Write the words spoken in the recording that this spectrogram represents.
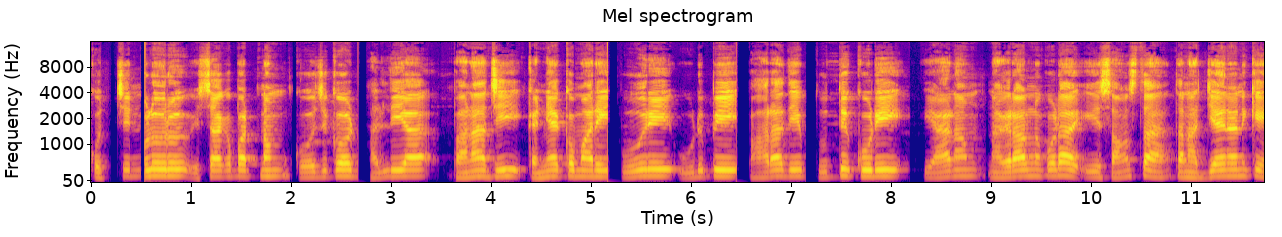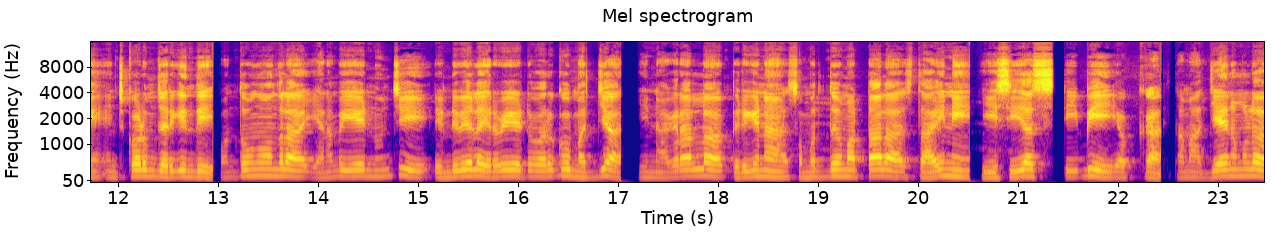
కొచ్చిన్ బెంగళూరు విశాఖపట్నం కోజికోడ్ హల్దియా పనాజీ కన్యాకుమారి పూరి ఉడిపి పారాదీప్ తూత్తుక్కుడి యానం నగరాలను కూడా ఈ సంస్థ తన అధ్యయనానికి ఎంచుకోవడం జరిగింది. పంతొమ్మిది వందల ఎనభై ఏడు నుంచి రెండు వేల ఇరవై ఏడు వరకు మధ్య ఈ నగరాల్లో పెరిగిన సముద్ర మట్టాల స్థాయిని ఈ సిఎస్టిబి యొక్క తమ అధ్యయనంలో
